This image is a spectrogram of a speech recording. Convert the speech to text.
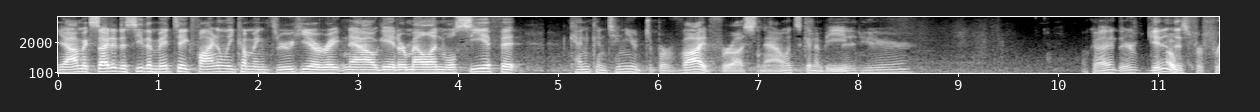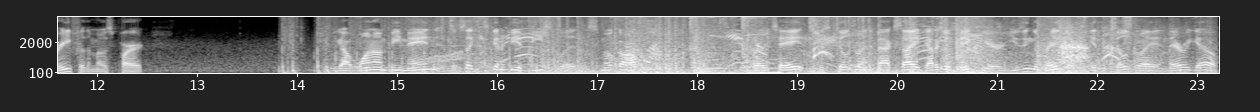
Yeah, I'm excited to see the mid take finally coming through here right now, Gator Melon. We'll see if it can continue to provide for us now. It's going to be... here. Okay, they're getting oh. this for free for the most part. We got one on B main. It looks like it's going to be a B split. Smoke off. rotate. It's just Killjoy in the backside. Got to go big here. Using the Razor to get the Killjoy, and there we go.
